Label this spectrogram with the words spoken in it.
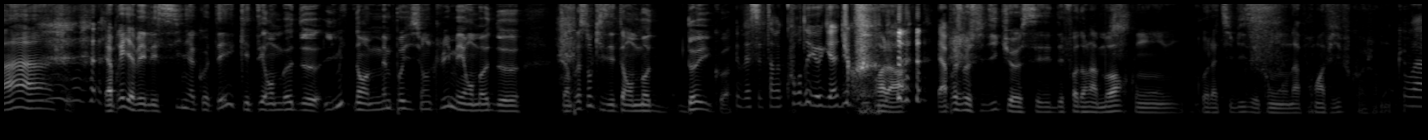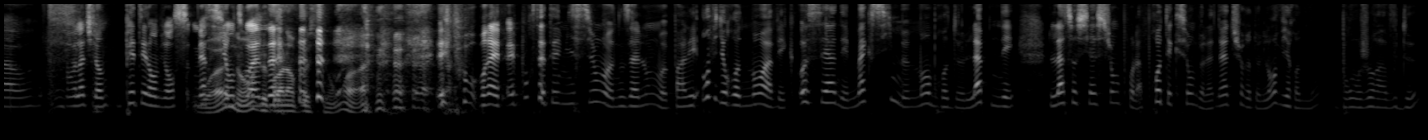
Ah. je- Et après, il y avait les signes à côté qui étaient en mode euh, limite dans la même position que lui, mais en mode. J'ai l'impression qu'ils étaient en mode deuil, quoi. Eh ben, C'était un cours de yoga, du coup. Voilà. Et après, je me suis dit que c'est des fois dans la mort qu'on relativise et qu'on apprend à vivre, quoi. Genre, donc, euh. Bon, là, tu viens de péter l'ambiance. Merci, ouais, Antoine. Non, pas l'impression. Et pour- bref, et pour cette émission, nous allons parler environnement avec Océane et Maxime, membres de l'APNE, l'association pour la protection de la nature et de l'environnement. Bonjour à vous deux.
